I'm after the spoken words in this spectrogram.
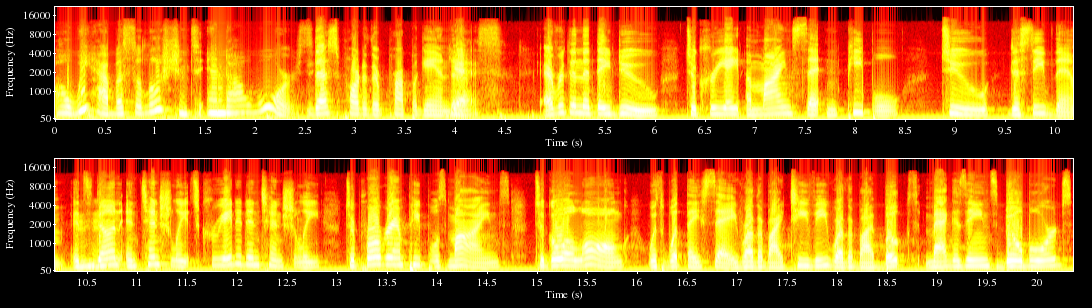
oh, we have a solution to end all wars. That's part of their propaganda. Yes. everything that they do to create a mindset in people to deceive them. It's done intentionally, it's created intentionally to program people's minds to go along with what they say, whether by TV, whether by books, magazines, billboards,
